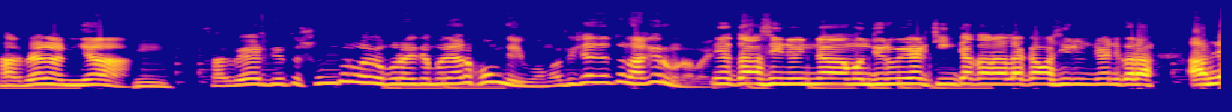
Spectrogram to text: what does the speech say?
সার্ভেয়ার আনিয়া সার্ভেয়ার দিয়ে তো সুন্দরভাবে করাইতে পারি আর কম যাইব। আমার বিশ হাজার তো লাগেরও না ভাই। নেতা আছি নইনা মঞ্জুর ভাইয়ের চিন্তা তারা এলাকাবাসীর উন্নয়ন করা। আপনি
